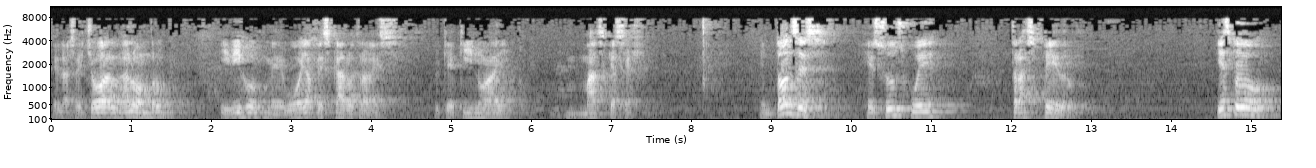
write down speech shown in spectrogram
se las echó al, al hombro y dijo, me voy a pescar otra vez, porque aquí no hay más que hacer. Entonces Jesús fue tras Pedro y esto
